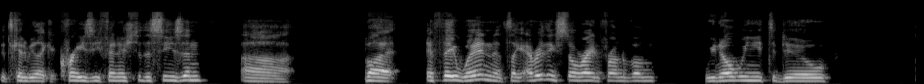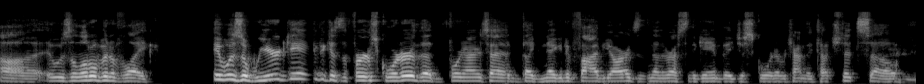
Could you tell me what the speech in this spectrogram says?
it's going to be like a crazy finish to the season. Uh, but if they win, it's like everything's still right in front of them. We know what we need to do. Uh, it was a little bit of like it was a weird game because the first quarter the 49ers had like negative five yards and then the rest of the game they just scored every time they touched it. So mm-hmm.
